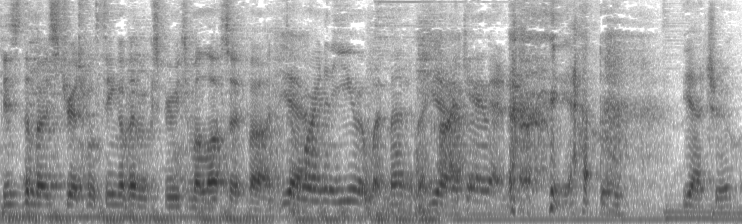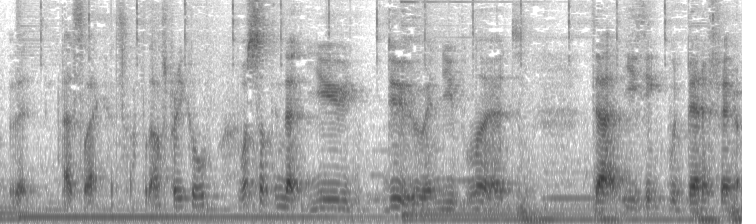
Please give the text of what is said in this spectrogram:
this is the most stressful thing I've ever experienced in my life so far. Yeah. Don't worry, in a year it won't matter. Like, Yeah. I don't care about it. yeah. Yeah, true. But that's like that's, that was pretty cool. What's something that you do and you've learned that you think would benefit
